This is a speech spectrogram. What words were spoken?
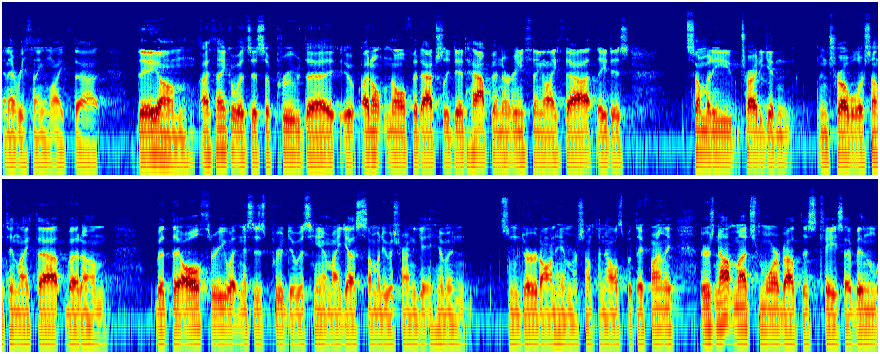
and everything like that. They um i think it was just approved that it, i don't know if it actually did happen or anything like that they just somebody tried to get in, in trouble or something like that, but um, but the all three witnesses proved it was him. I guess somebody was trying to get him in some dirt on him or something else, but they finally there's not much more about this case. I've been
